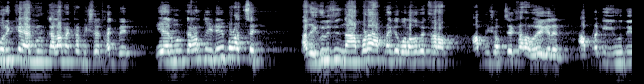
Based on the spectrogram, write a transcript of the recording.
পরীক্ষায় এলমুল কালাম একটা বিষয় থাকবে? এই এলমুল কালাম তো এটাই পড়াচ্ছে। আর এগুলি যদি না পড়ায়, আপনাকে বলা হবে খারাপ। আপনি সবচেয়ে খারাপ হয়ে গেলেন। আপনাকে ইহুদি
